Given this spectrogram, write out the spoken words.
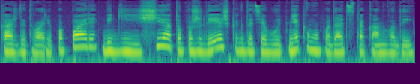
каждой твари по паре. Беги ищи, а то пожалеешь, когда тебе будет некому подать стакан воды.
